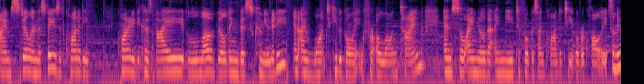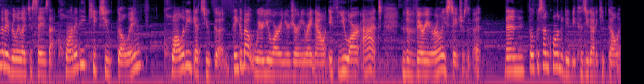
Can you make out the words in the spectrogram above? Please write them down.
I'm still in this phase of quantity quantity because I love building this community and I want to keep it going for a long time. And so I know that I need to focus on quantity over quality. Something that I really like to say is that quantity keeps you going quality gets you good. Think about where you are in your journey right now. If you are at the very early stages of it, then focus on quantity because you got to keep going.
